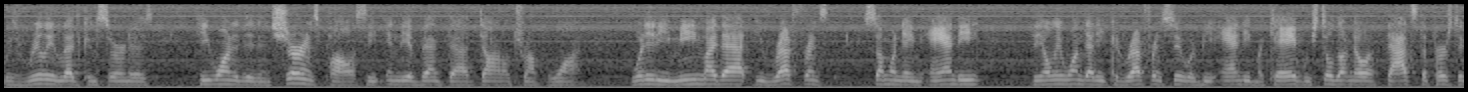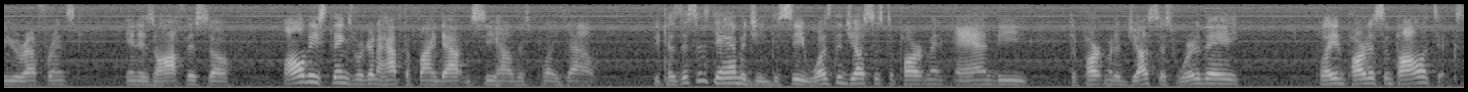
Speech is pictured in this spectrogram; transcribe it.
was really led concern is he wanted an insurance policy in the event that Donald Trump won. What did he mean by that? He referenced someone named Andy. The only one that he could reference to would be Andy McCabe. We still don't know if that's the person he referenced in his office. So, all these things we're going to have to find out and see how this plays out. Because this is damaging to see was the Justice Department and the Department of Justice, where do they play in partisan politics?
